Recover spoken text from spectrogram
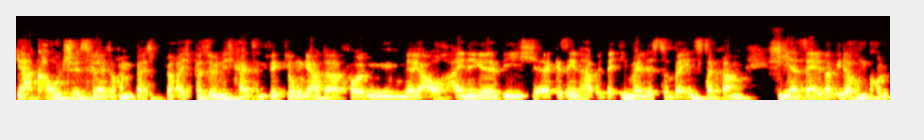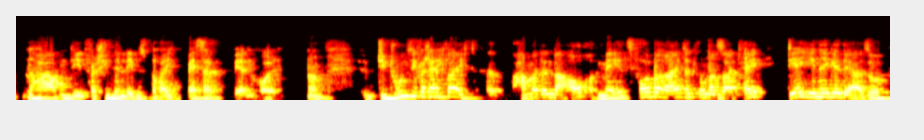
ja, Coach ist vielleicht auch im Bereich Persönlichkeitsentwicklung. Ja, da folgen mir ja auch einige, wie ich äh, gesehen habe in der E-Mail-Liste und bei Instagram, die ja selber wiederum Kunden haben, die in verschiedenen Lebensbereichen besser werden wollen. Ne? Die tun sich wahrscheinlich leicht. Äh, haben wir denn da auch Mails vorbereitet, wo man sagt, hey, derjenige, der also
